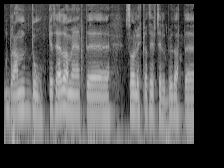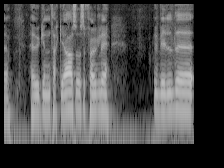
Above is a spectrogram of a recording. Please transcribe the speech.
Brann dunker til da med et uh, så lukrativt tilbud at uh, Haugen takker ja. Så selvfølgelig vil det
